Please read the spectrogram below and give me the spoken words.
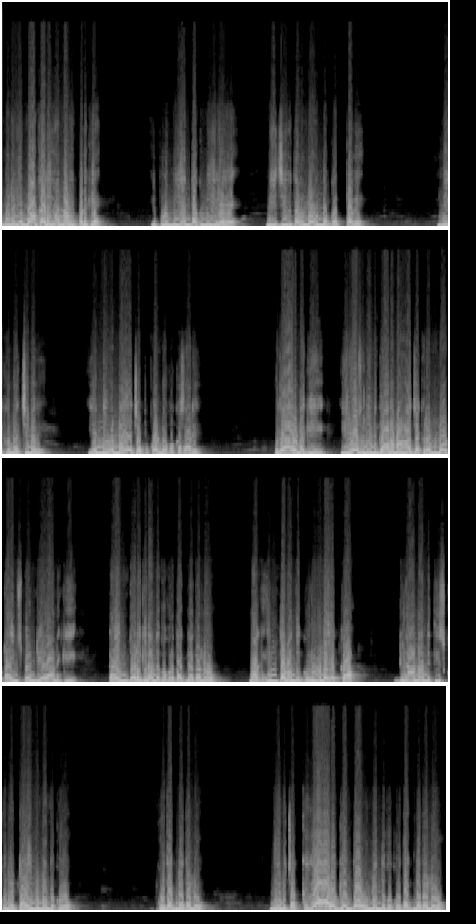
మనం ఎన్నో కలిగి ఉన్నాం ఇప్పటికే. ఇప్పుడు మీ అంతకు మీరే మీ జీవితంలో ఉన్న గొప్పవి. మీకు నచ్చినవి. ఎన్ని ఉన్నాయో చెప్పుకోండి ఒక్కొక్కసారి. ఉదాహరణకి ఈరోజు నేను ధ్యాన మహాచక్రంలో టైం స్పెండ్ చేయడానికి టైం దొరికినందుకు కృతజ్ఞతలు. నాకు ఇంతమంది గురువుల యొక్క జ్ఞానాన్ని తీసుకునే టైం ఉన్నందుకు కృతజ్ఞతలు. నేను చక్కగా ఆరోగ్యంతో ఉన్నందుకు కృతజ్ఞతలు.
